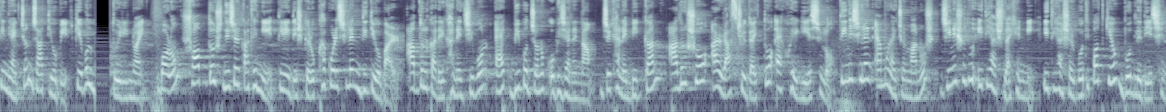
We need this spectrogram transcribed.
তিনি একজন জাতীয় বীর, কেবল তৈরি নয়, বরং সব দোষ নিজের কাঁধে নিয়ে তিনি দেশকে রক্ষা করেছিলেন দ্বিতীয়বার। আব্দুল কাদের খানের জীবন এক বিপজ্জনক অভিযানের নাম, যেখানে বিজ্ঞান, আদর্শ আর রাষ্ট্রীয় দায়িত্ব এক হয়ে গিয়েছিল। তিনি ছিলেন এমন একজন মানুষ যিনি শুধু ইতিহাস লেখেননি, ইতিহাসের গতিপথকেও বদলে দিয়েছেন।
